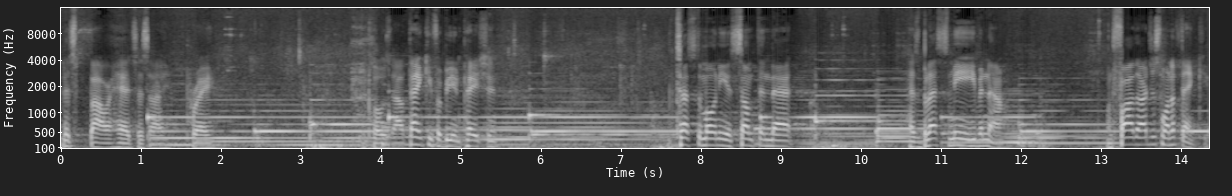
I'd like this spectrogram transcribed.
Let's bow our heads as I pray. Close out. Thank you for being patient. Testimony is something that has blessed me even now. And Father, I just want to thank you.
